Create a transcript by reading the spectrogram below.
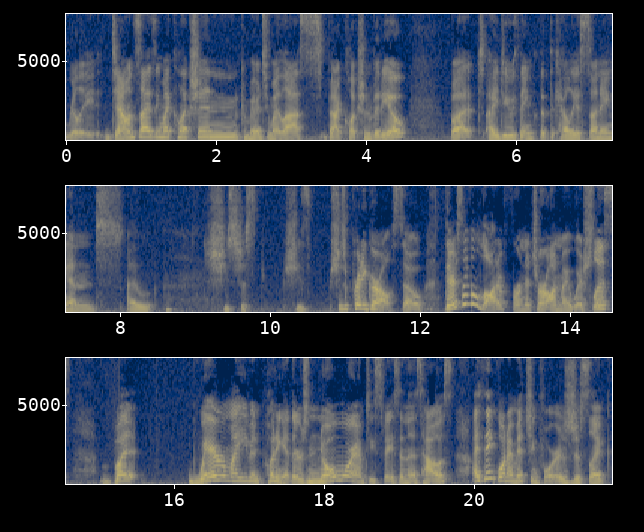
really downsizing my collection compared to my last bag collection video, but I do think that the Kelly is stunning and I, she's just, she's, she's a pretty girl. So there's like a lot of furniture on my wish list, but where am I even putting it? There's no more empty space in this house. I think what I'm itching for is just like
